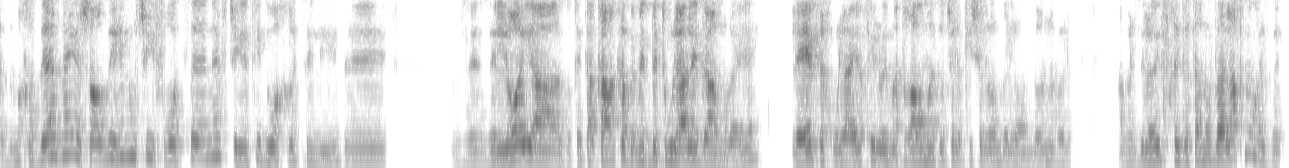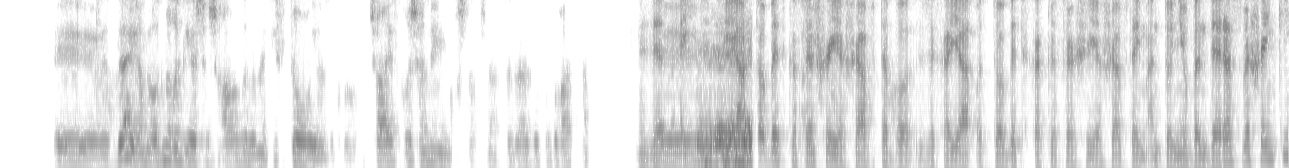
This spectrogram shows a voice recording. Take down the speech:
אז המחזה הזה, ישר זיהינו שיפרוץ נפט, שיהיה קידוח רציני, ו... וזה לא היה, זאת הייתה קרקע באמת בתולה לגמרי, להפך, אולי אפילו עם הטראומה הזאת של הכישלון בלונדון, אבל אבל זה לא הפחיד אותנו והלכנו על זה. וזה היה מאוד מרגש, השאר זה באמת היסטוריה, זה כבר 19 שנים עכשיו שההצגה הזאת עוד רצה. זה היה אותו בית קפה שישבת בו, זה היה אותו בית קפה שישבת עם אנטוניו בנדרס ושיינקין?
